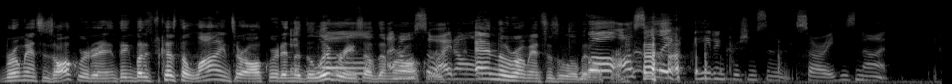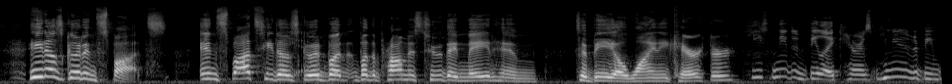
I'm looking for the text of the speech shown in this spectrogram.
romance is awkward or anything, but it's because the lines are awkward and the deliveries well, of them and are also awkward. I don't- And the romance is a little bit awkward. Well, awkward. also like Hayden Christensen. Sorry, he's not. he does good in spots. In spots, he does good, but but the problem is too they made him to be a whiny character. He needed to be like charis- He needed to be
